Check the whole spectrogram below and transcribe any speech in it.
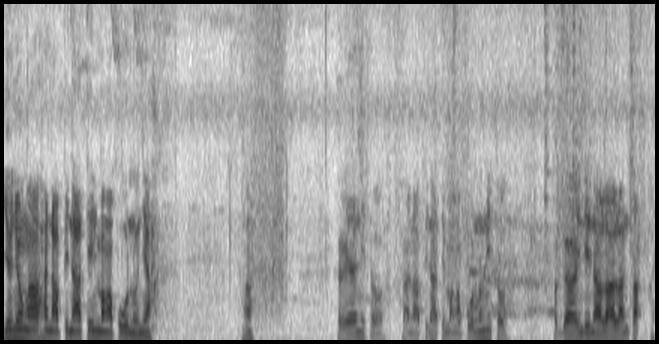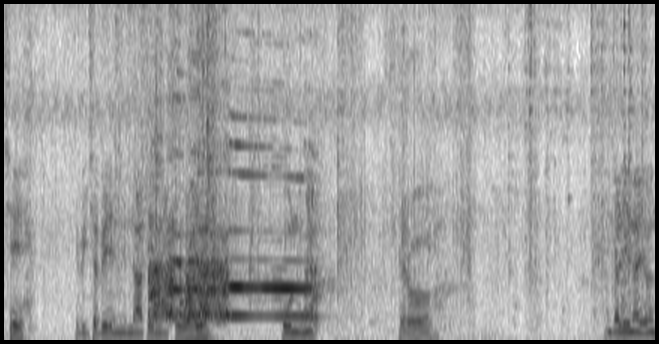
yun yung ah, hanapin natin mga puno niya. Ha? kaya nito hanapin natin mga puno nito pag ah, hindi nalalanta kasi ibig sabihin hindi natin nakuha yung puno niya. Pero madali na yun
